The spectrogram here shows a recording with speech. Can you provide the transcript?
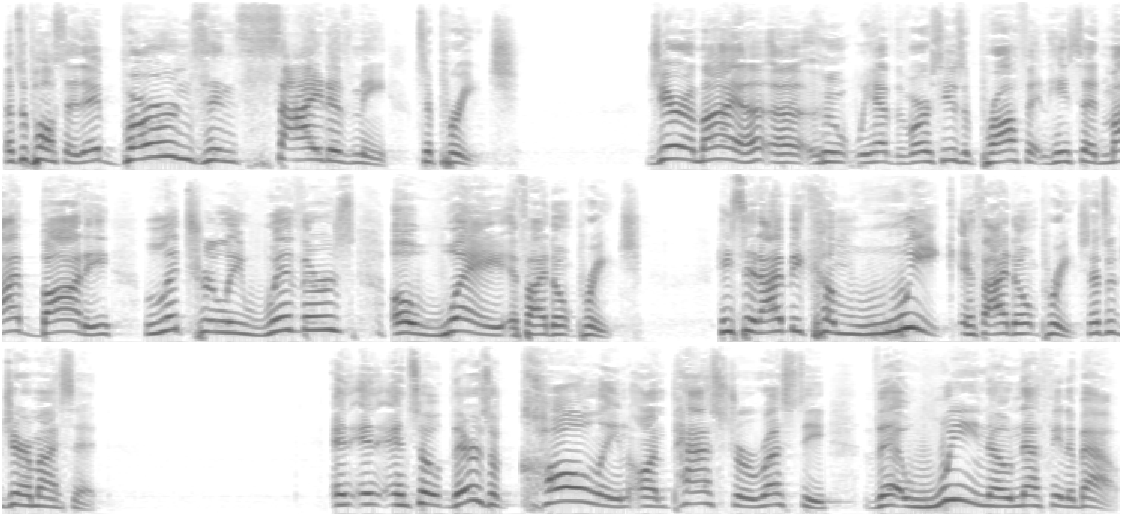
That's what Paul said. It burns inside of me to preach. Jeremiah, uh, who we have the verse, he was a prophet, and he said, My body literally withers away if I don't preach. He said, I become weak if I don't preach. That's what Jeremiah said. And, and, and so there's a calling on Pastor Rusty that we know nothing about.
